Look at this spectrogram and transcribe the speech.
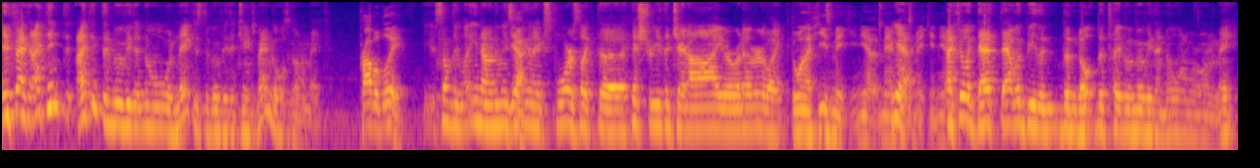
In fact, I think th- I think the movie that no one would make is the movie that James Mangold is going to make. Probably Something like you know what I mean. Yeah. Something that explores like the history of the Jedi or whatever. Like the one that he's making. Yeah, that Mangold's yeah, making. Yeah, I feel like that that would be the the no, the type of movie that no one would want to make.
